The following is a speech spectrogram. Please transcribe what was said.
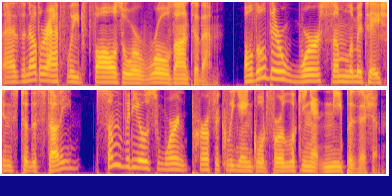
as another athlete falls or rolls onto them. Although there were some limitations to the study, some videos weren't perfectly angled for looking at knee position.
